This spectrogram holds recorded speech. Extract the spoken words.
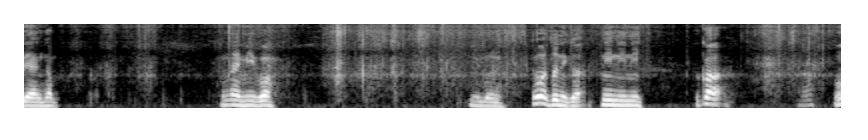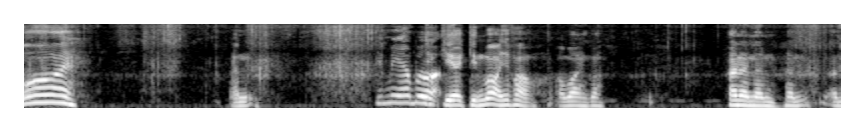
แดงครับข้างในมีบ่นี่บ่โอ้ตัวนี้ก็นี่นี่นี่แล้วก็ โอ้ย อันที่เมียเบื่อเกียร์กินบ่ใช่เปล่าเอาไว้ก่อนอันนั้นนั่นนั่นอัน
